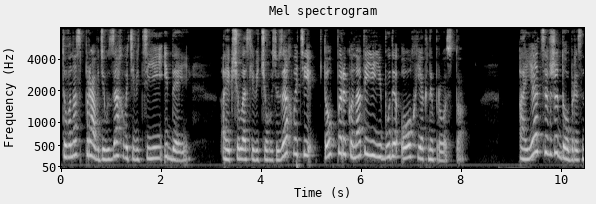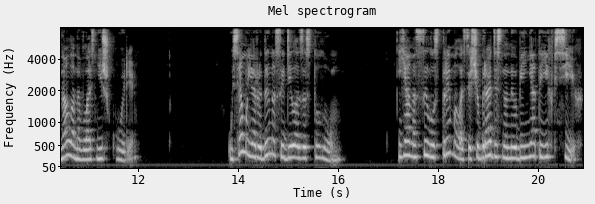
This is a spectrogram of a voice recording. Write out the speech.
то вона справді у захваті від цієї ідеї, а якщо Леслі від чогось у захваті, то переконати її буде ох як непросто. А я це вже добре знала на власній шкурі. Уся моя родина сиділа за столом. Я на силу стрималася, щоб радісно не обійняти їх всіх,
